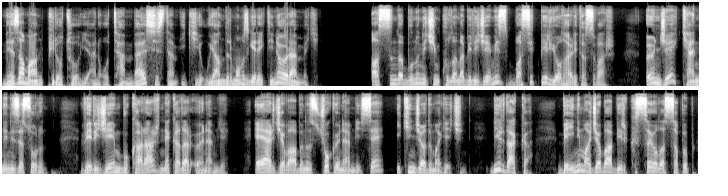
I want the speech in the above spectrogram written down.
ne zaman pilotu yani o tembel sistem 2'yi uyandırmamız gerektiğini öğrenmek. Aslında bunun için kullanabileceğimiz basit bir yol haritası var. Önce kendinize sorun. Vereceğim bu karar ne kadar önemli? Eğer cevabınız çok önemliyse ikinci adıma geçin. Bir dakika, beynim acaba bir kısa yola sapıp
